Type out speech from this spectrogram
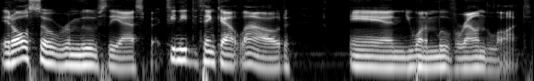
It also removes the aspect. If you need to think out loud and you want to move around a lot,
